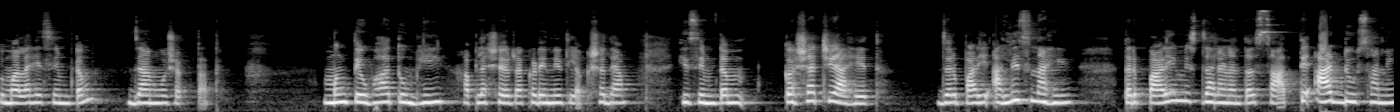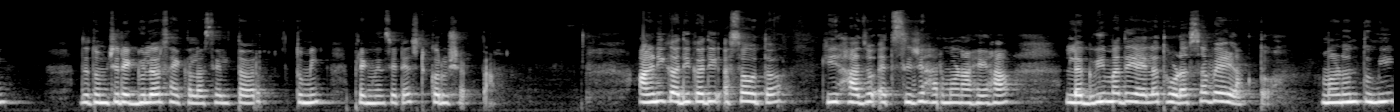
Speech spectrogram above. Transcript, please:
तुम्हाला हे सिमटम जाणवू शकतात. मग तेव्हा तुम्ही आपल्या शरीराकडे नीट लक्ष द्या. ही सिमटम कशाची आहेत? जर पाळी आलीच नाही तर पाळी मिस झाल्यानंतर सात ते आठ दिवसांनी जर तुमची रेग्युलर सायकल असेल तर तुम्ही प्रेग्नन्सी टेस्ट करू शकता. आणि कधीकधी असं होतं की हा जो एच सी जी हार्मोन आहे हा लघवीमध्ये यायला थोडासा वेळ लागतो. म्हणून तुम्ही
